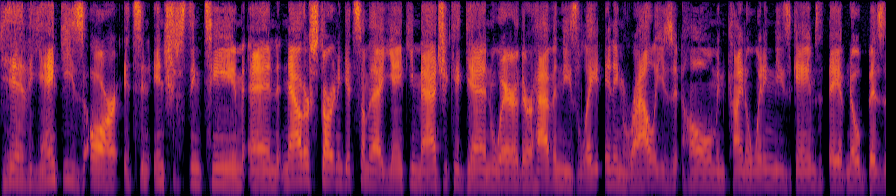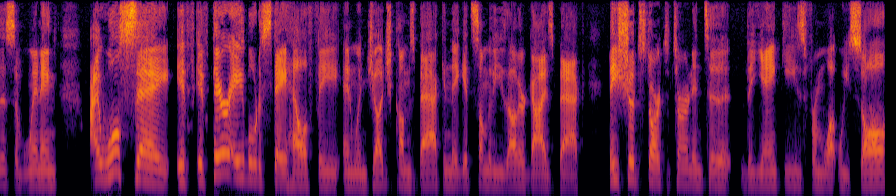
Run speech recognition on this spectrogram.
Yeah, the Yankees are, it's an interesting team. And now they're starting to get some of that Yankee magic again, where they're having these late inning rallies at home and kind of winning these games that they have no business of winning. I will say, if, if they're able to stay healthy and when Judge comes back and they get some of these other guys back, they should start to turn into the Yankees from what we saw.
